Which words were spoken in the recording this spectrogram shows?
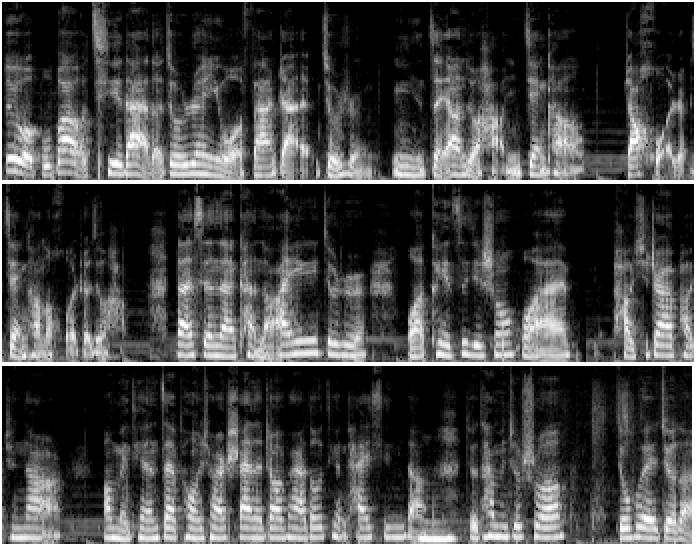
对我不抱有期待的，就任意我发展，就是你怎样就好，你健康只要活着，健康的活着就好。但现在看到，哎，就是我可以自己生活，哎，跑去这儿，跑去那儿。哦，每天在朋友圈晒的照片都挺开心的。就他们就说，就会觉得，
